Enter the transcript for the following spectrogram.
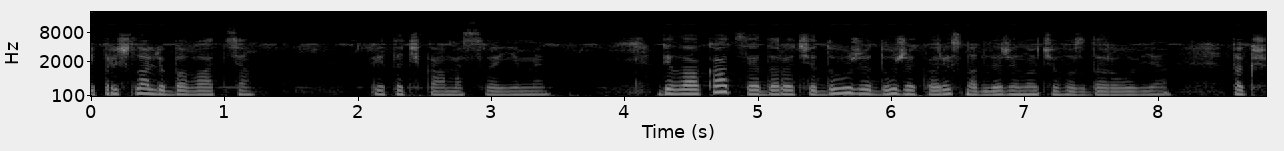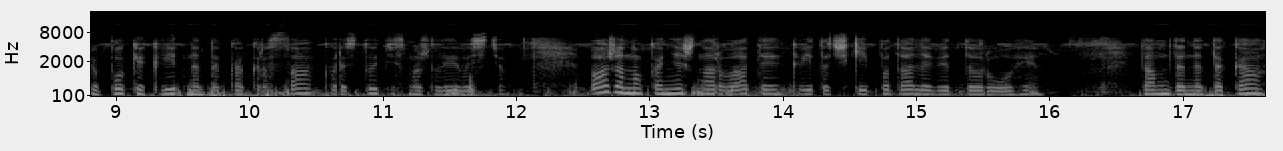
І прийшла любуватися квіточками своїми. Біла акація, до речі, дуже-дуже корисна для жіночого здоров'я. Так що, поки квітне така краса, користуйтесь можливістю. Бажано, звісно, рвати квіточки подалі від дороги. Там, де не така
